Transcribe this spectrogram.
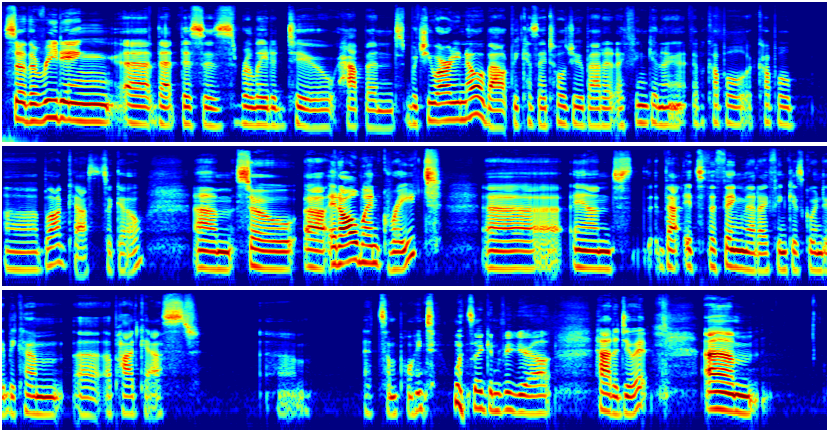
So the reading uh, that this is related to happened, which you already know about because I told you about it. I think in a, a couple a couple uh, blogcasts ago. Um, so uh, it all went great. Uh, and that it's the thing that I think is going to become a podcast um, at some point once I can figure out how to do it. Um,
